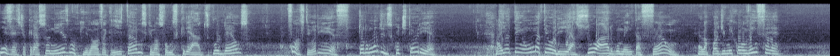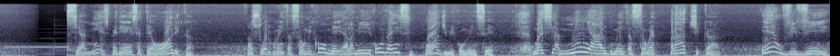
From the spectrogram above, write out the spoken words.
E existe o criacionismo, que nós acreditamos que nós fomos criados por Deus. São as teorias. Todo mundo discute teoria. Aí eu tenho uma teoria, a sua argumentação, ela pode me convencer. Se a minha experiência é teórica, a sua argumentação me ela me convence, pode me convencer. Mas se a minha argumentação é prática, eu vivi.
